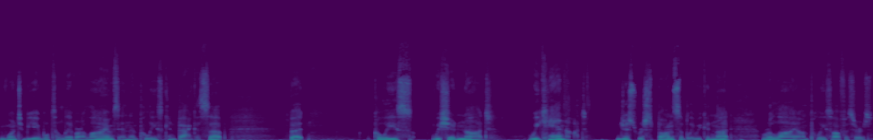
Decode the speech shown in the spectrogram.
We want to be able to live our lives and then police can back us up. But police, we should not, we cannot, just responsibly, we cannot rely on police officers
